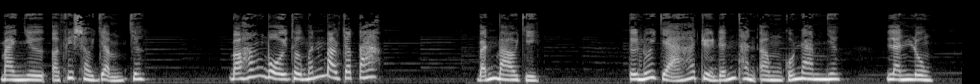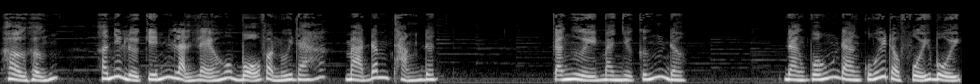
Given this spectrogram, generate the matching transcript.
Mai Như ở phía sau dậm chân. Bảo hắn bồi thường bánh bao cho ta. Bánh bao gì? Từ núi giả truyền đến thanh âm của nam nhân, lạnh lùng, hờ hững, hình như lưỡi kiếm lạnh lẽo bổ vào núi đá mà đâm thẳng đến. Cả người Mai Như cứng đờ. Nàng vốn đang cúi đầu phủi bụi,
